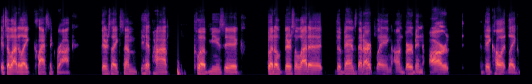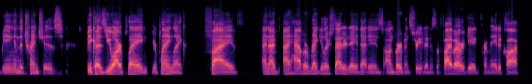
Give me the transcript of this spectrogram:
It's a lot of like classic rock. There's like some hip hop club music, but a, there's a lot of the bands that are playing on Bourbon are they call it like being in the trenches because you are playing you're playing like five and I've I have a regular Saturday that is on Bourbon Street. and It's a five hour gig from eight o'clock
